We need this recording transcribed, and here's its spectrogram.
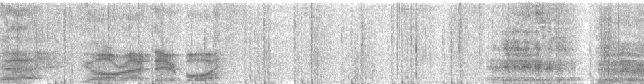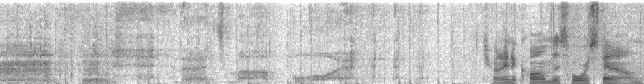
Yeah, you all right there, boy? That's my boy. Trying to calm this horse down.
